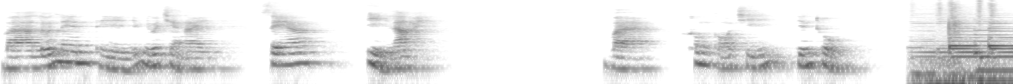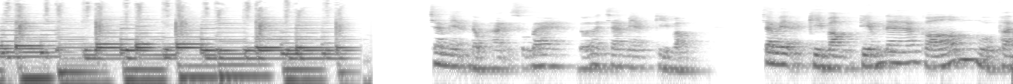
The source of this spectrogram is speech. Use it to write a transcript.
Và lớn lên thì những đứa trẻ này sẽ ỉ lại và không có chí tiến thủ cha mẹ độc hại số 3 đó là cha mẹ kỳ vọng. Cha mẹ kỳ vọng tiếm đã có một phần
